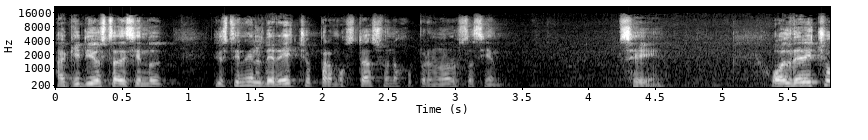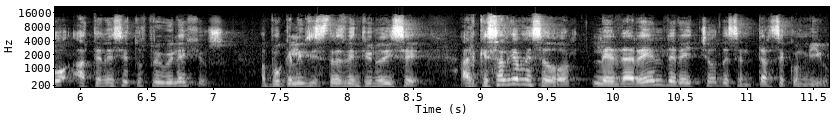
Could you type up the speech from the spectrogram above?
Aquí Dios está diciendo, Dios tiene el derecho para mostrar su enojo, pero no lo está haciendo. ¿sí? O el derecho a tener ciertos privilegios. Apocalipsis 3:21 dice, al que salga vencedor, le daré el derecho de sentarse conmigo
